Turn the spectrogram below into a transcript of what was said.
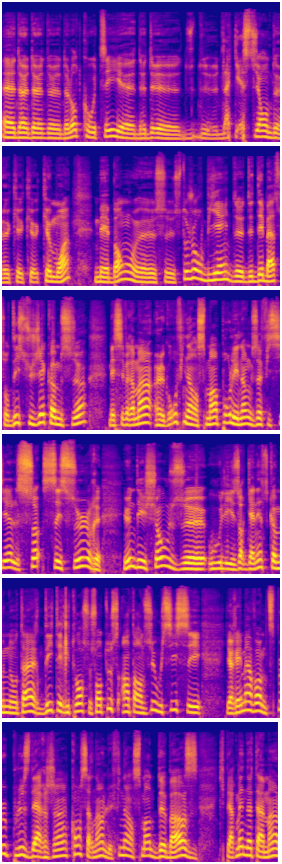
euh, de, l'autre côté euh, de, la question que, que moi. Mais bon, c'est toujours bien de, débattre sur des sujets comme ça, mais c'est vraiment un gros financement pour les langues officielles, ça c'est sûr. une des choses où les organismes communautaires des territoires se sont tous entendus aussi, c'est il aurait aimé avoir un petit peu plus d'argent concernant le financement de base qui permet notamment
